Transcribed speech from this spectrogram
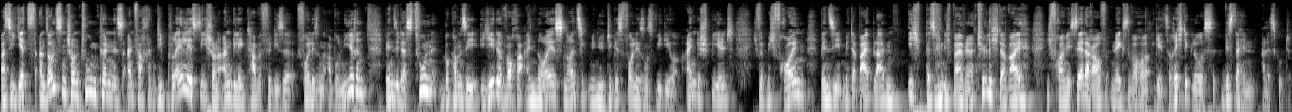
Was Sie jetzt ansonsten schon tun können, ist einfach die Playlist, die ich schon angelegt habe für diese Vorlesung abonnieren. Wenn Sie das tun, bekommen Sie jede Woche ein neues 90-minütiges Vorlesungsvideo eingespielt. Ich würde mich freuen, wenn Sie mit dabei bleiben. Ich persönlich bleibe natürlich dabei. Ich freue mich sehr darauf. Nächste Woche geht es richtig los. Bis dahin, alles Gute.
